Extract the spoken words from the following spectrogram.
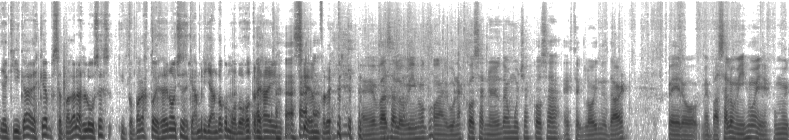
Y aquí cada vez que se apagan las luces y tú apagas todas de noche se quedan brillando como dos o tres ahí siempre. A mí me pasa lo mismo con algunas cosas. No, yo tengo muchas cosas este, glow in the dark, pero me pasa lo mismo y es muy,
